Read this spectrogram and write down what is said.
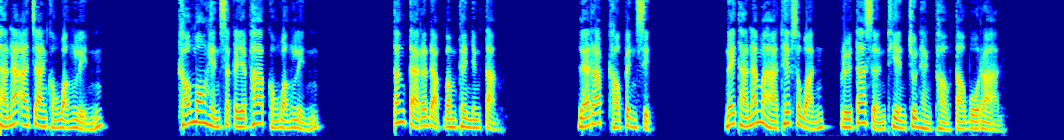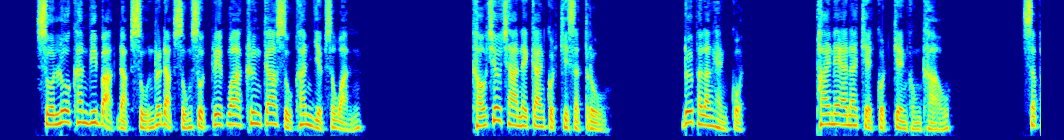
ฐานะอาจารย์ของหวังหลิน เขามองเห็นศักยภาพของหวังหลิน ตั้งแต่ระดับบำเพ็ญยังต่ำและรับเขาเป็นสิทธิ์ในฐานะมหาเทพสวรรค์หรือต้าเสินเทียนจุนแห่งเผ่าเตาโบราณส่วนลวกขั้นวิบากดับศูนย์ระดับสูงสุดเรียกว่าครึ่งก้าวสู่ขั้นเหยียบสวรรค์ เขาเชี่ยวชาญในการกดขี่ศัตรู ด้วยพลังแห่งกฎ ภายในอาณาเขตกฎเกณฑ์ของเขาสรรพ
